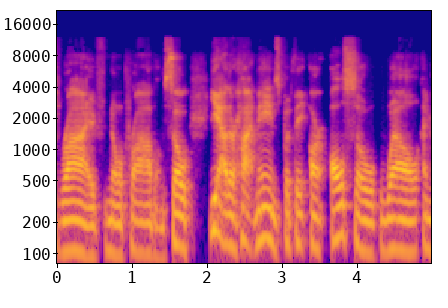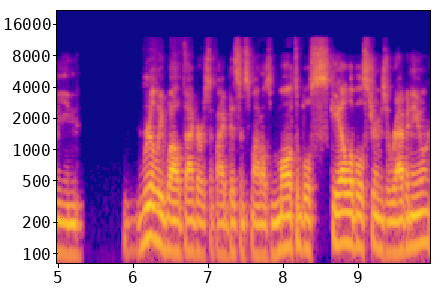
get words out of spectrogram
thrive no problem. So yeah they're hot names but they are also well i mean really well diversified business models multiple scalable streams of revenue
